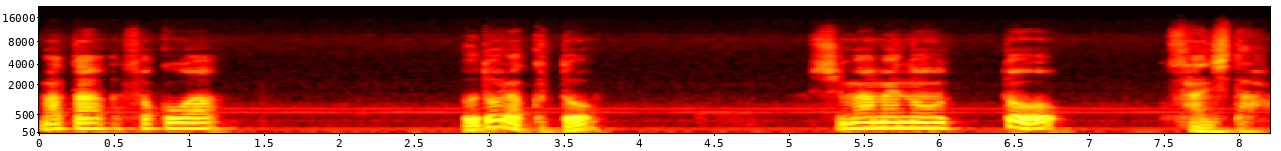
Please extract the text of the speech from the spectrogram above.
またそこは、ブドラクと、シマメノと産した.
